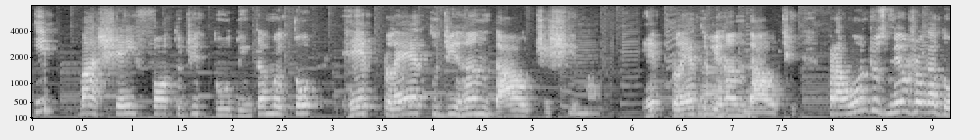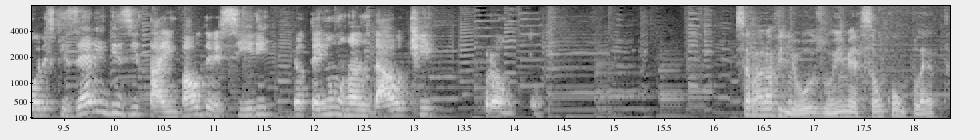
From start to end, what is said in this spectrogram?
e baixei foto de tudo. Então eu tô repleto de handout, Shima. Repleto de handout. Para onde os meus jogadores quiserem visitar em Balder City, eu tenho um handout pronto. Isso é maravilhoso, imersão completa.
